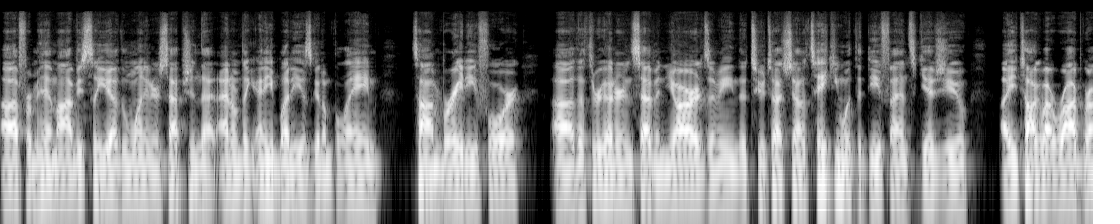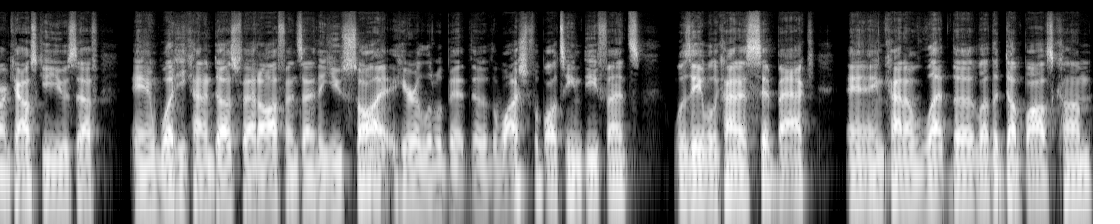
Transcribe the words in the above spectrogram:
uh, from him. Obviously, you have the one interception that I don't think anybody is going to blame Tom Brady for. Uh, the 307 yards. I mean, the two touchdowns, taking what the defense gives you. Uh, you talk about Rob Gronkowski, Yusuf, and what he kind of does for that offense. And I think you saw it here a little bit. The, the Washington football team defense was able to kind of sit back and, and kind of let the let the dump offs come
